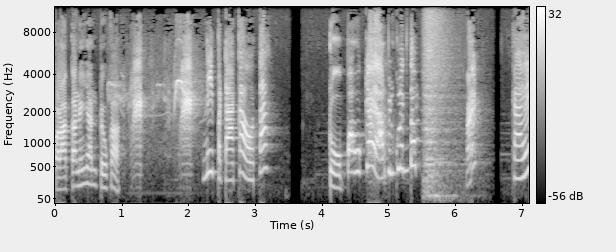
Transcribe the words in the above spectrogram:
पड़ाका नहीं जानते हो का? नहीं पटाखा होता। टोपा हो क्या यार? बिल्कुल एकदम। हैं? का है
